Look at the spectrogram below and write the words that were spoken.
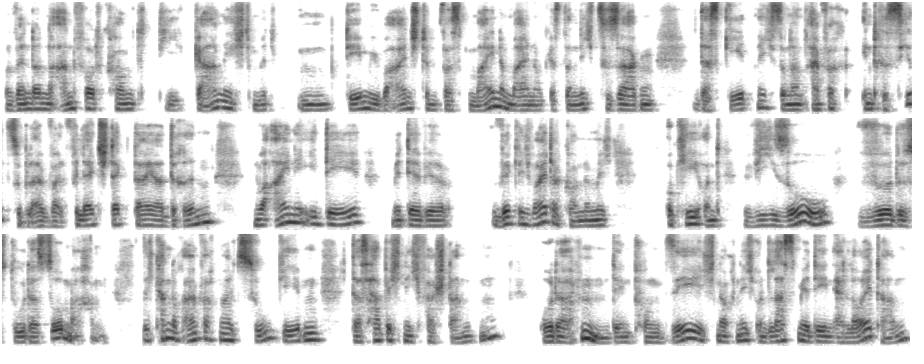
Und wenn dann eine Antwort kommt, die gar nicht mit dem übereinstimmt, was meine Meinung ist, dann nicht zu sagen, das geht nicht, sondern einfach interessiert zu bleiben, weil vielleicht steckt da ja drin nur eine Idee, mit der wir wirklich weiterkommen, nämlich, okay, und wieso würdest du das so machen? Ich kann doch einfach mal zugeben, das habe ich nicht verstanden oder hm, den Punkt sehe ich noch nicht und lass mir den erläutern,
